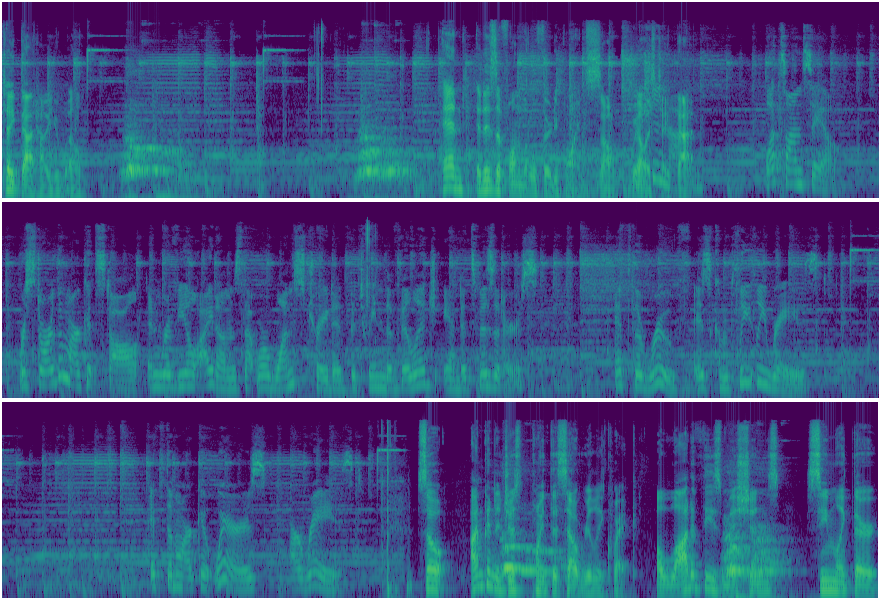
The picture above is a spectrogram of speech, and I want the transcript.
take that how you will. And it is a fun little 30 points, so we always take that. What's on sale? Restore the market stall and reveal items that were once traded between the village and its visitors. If the roof is completely raised, if the market wares are raised, So I'm going to just point this out really quick. A lot of these missions seem like they're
